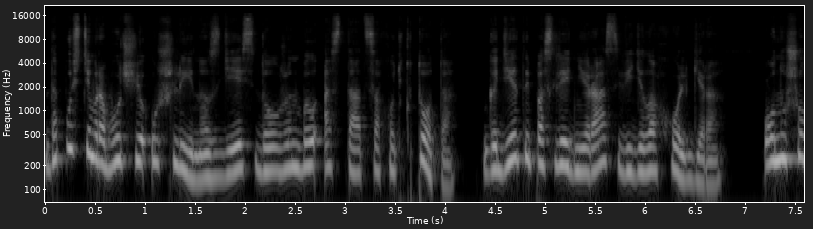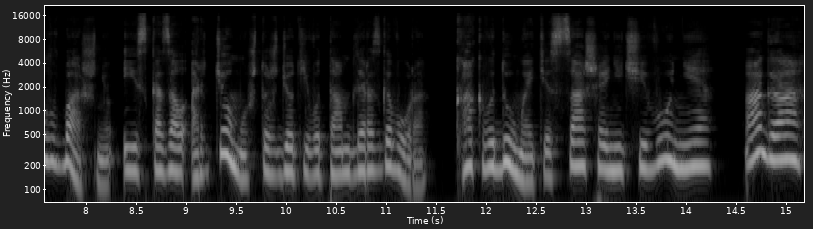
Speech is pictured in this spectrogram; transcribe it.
Допустим, рабочие ушли, но здесь должен был остаться хоть кто-то. Где ты последний раз видела Хольгера? Он ушел в башню и сказал Артему, что ждет его там для разговора. Как вы думаете, Саша ничего не... Ага,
